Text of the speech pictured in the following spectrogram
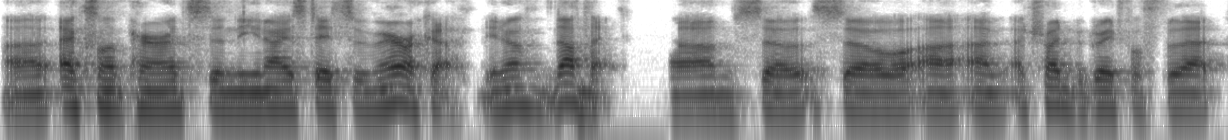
uh, excellent parents in the United States of America. You know, nothing. Um, so so uh, I, I tried to be grateful for that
